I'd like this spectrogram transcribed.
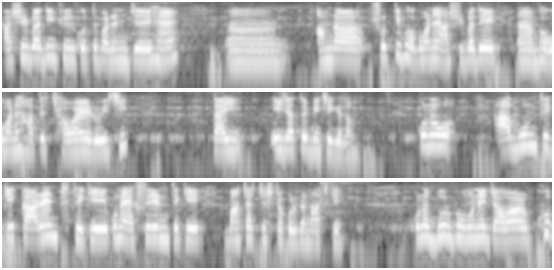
আশীর্বাদই ফিল করতে পারেন যে হ্যাঁ আমরা সত্যি ভগবানের আশীর্বাদে ভগবানের হাতের ছাওয়ায় রয়েছি। তাই এই যাত্রায় বেঁচে গেলাম। কোনো আগুন থেকে কারেন্ট থেকে, কোনো অ্যাক্সিডেন্ট থেকে বাঁচার চেষ্টা করবেন আজকে। কোনো দূর ভ্রমণে যাওয়ার, খুব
